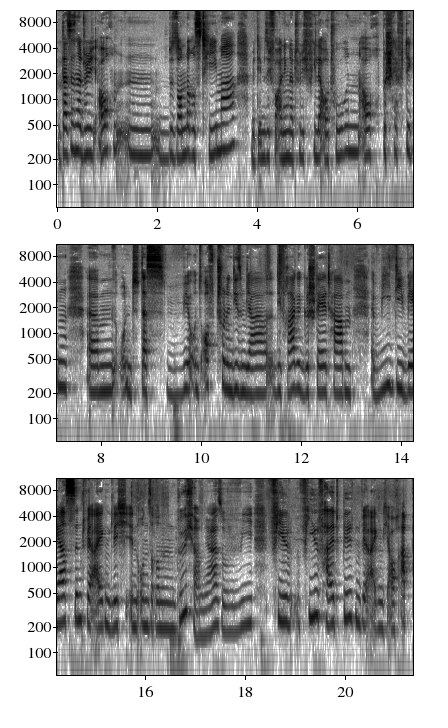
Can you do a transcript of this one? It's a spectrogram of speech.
Das ist natürlich auch ein besonderes Thema, mit dem sich vor allen Dingen natürlich viele Autorinnen auch beschäftigen. Ähm, und dass wir uns oft schon in diesem Jahr die Frage gestellt haben, wie divers sind wir eigentlich in unseren Büchern? Ja, also wie viel Vielfalt bilden wir eigentlich auch ab?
